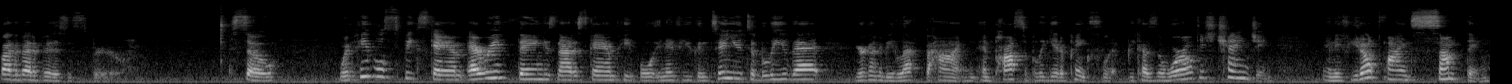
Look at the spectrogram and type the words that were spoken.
by the Better Business Bureau. So, when people speak scam, everything is not a scam, people. And if you continue to believe that, you're going to be left behind and possibly get a pink slip because the world is changing. And if you don't find something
